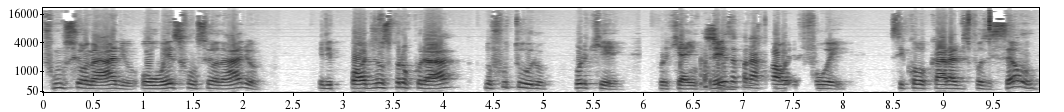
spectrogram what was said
funcionário ou ex-funcionário ele pode nos procurar no futuro. Por quê? Porque a empresa para a qual ele foi se colocar à disposição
